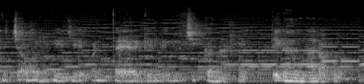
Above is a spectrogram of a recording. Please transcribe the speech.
त्याच्यावर हे जे आपण तयार केलेलं चिकन आहे ते घालणार आहोत.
